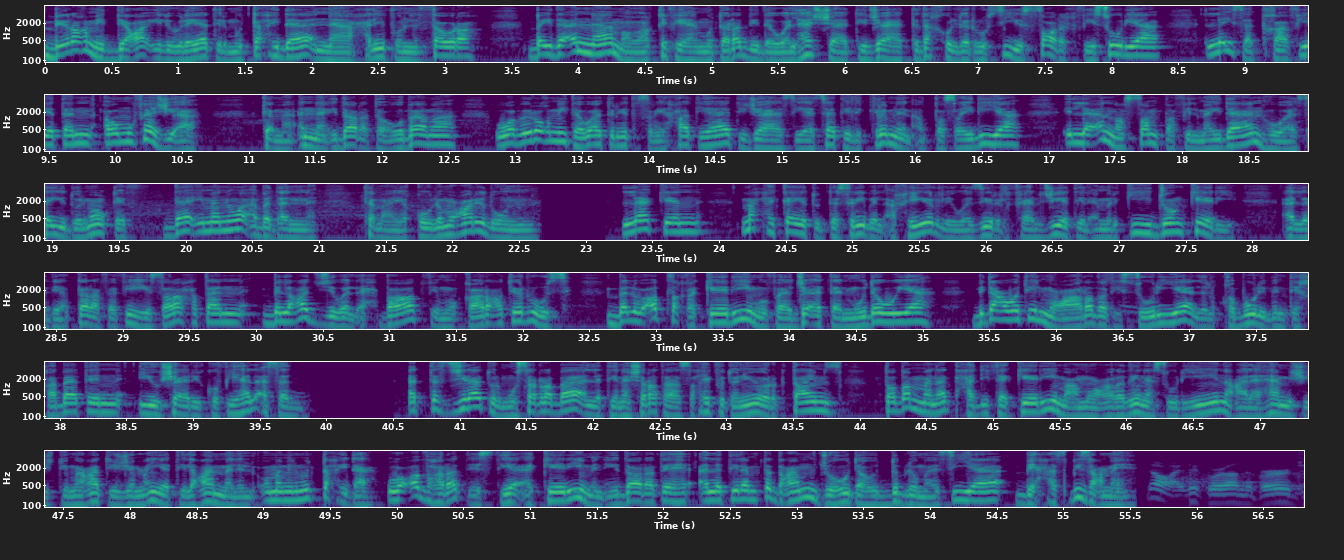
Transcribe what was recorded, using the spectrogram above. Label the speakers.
Speaker 1: برغم ادعاء الولايات المتحدة أنها حليف للثورة بيد أن مواقفها المترددة والهشة تجاه التدخل الروسي الصارخ في سوريا ليست خافية أو مفاجئة كما أن إدارة أوباما وبرغم تواتر تصريحاتها تجاه سياسات الكرملين التصعيدية إلا أن الصمت في الميدان هو سيد الموقف دائما وأبدا كما يقول معارضون. لكن ما حكاية التسريب الأخير لوزير الخارجية الأمريكي جون كيري الذي اعترف فيه صراحة بالعجز والإحباط في مقارعة الروس بل وأطلق كيري مفاجأة مدوية بدعوة المعارضة السورية للقبول بانتخابات يشارك فيها الأسد. التسجيلات المسربة التي نشرتها صحيفة نيويورك تايمز تضمنت حديث كيري مع معارضين سوريين على هامش اجتماعات الجمعية العامة للأمم المتحدة وأظهرت استياء كيري من إدارته التي لم تدعم جهوده الدبلوماسية بحسب زعمه.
